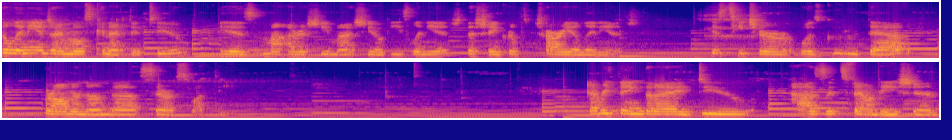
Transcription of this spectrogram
The lineage I'm most connected to is Maharishi Mahesh Yogi's lineage, the Shankaracharya lineage. His teacher was Guru Dev Brahmananda Saraswati. Everything that I do has its foundation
